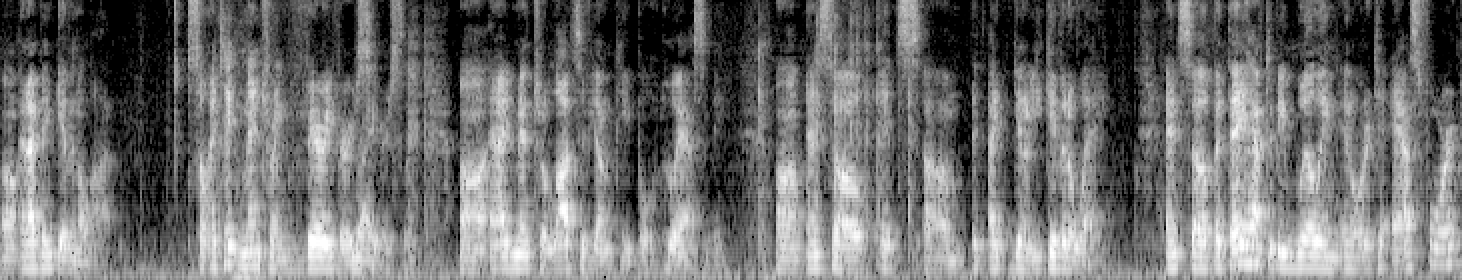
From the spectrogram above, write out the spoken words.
um, and I've been given a lot. So I take mentoring very very Right. seriously, uh, and I mentor lots of young people who ask me, um, and so it's um, it, I you know you give it away. And so, but they have to be willing in order to ask for it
